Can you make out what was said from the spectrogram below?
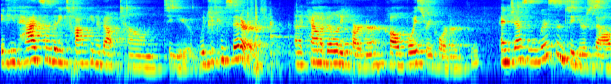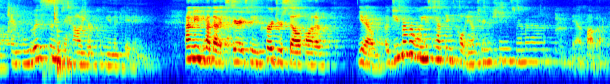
If you've had somebody talking about tone to you, would you consider an accountability partner called Voice Recorder and just listen to yourself and listen to how you're communicating? How many of you had that experience when you've heard yourself on a, you know, do you remember when we used to have things called answering machines? Remember that? Mm-hmm. Yeah, a back.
